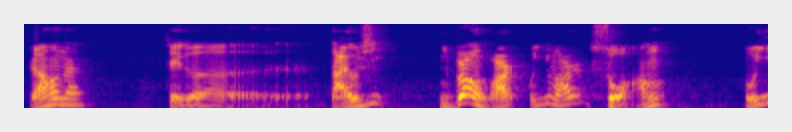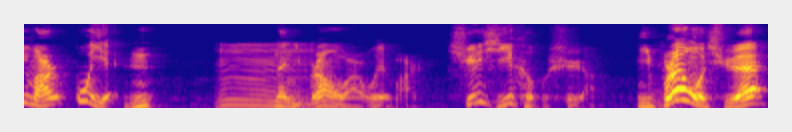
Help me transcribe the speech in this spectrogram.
然后呢，这个打游戏你不让我玩，我一玩爽，我一玩过瘾。嗯，那你不让我玩，我也玩。学习可不是啊，你不让我学，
